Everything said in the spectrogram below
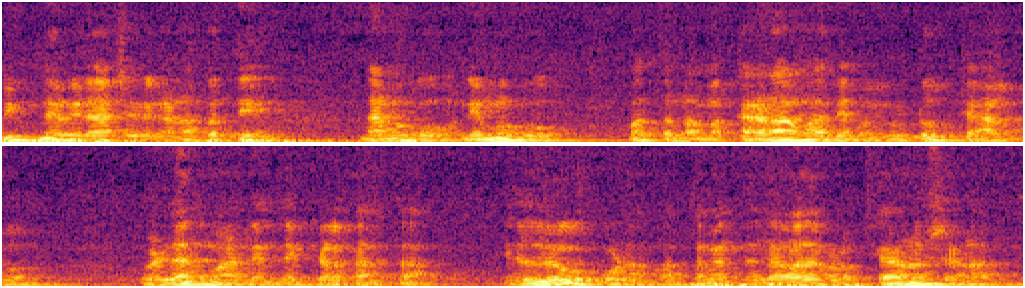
ವಿಘ್ನ ವಿನಾಶಕ ಗಣಪತಿ ನಮಗೂ, ನಿಮಗೂ ಮತ್ತು ನಮ್ಮ ಕನ್ನಡ ಮಾಧ್ಯಮ ಯೂಟ್ಯೂಬ್ ಚಾನಲ್ಗೂ ಒಳ್ಳೇದು ಮಾಡಲಿ ಅಂತ ಕೇಳ್ಕೊಂತ ಎಲ್ರಿಗೂ ಕೂಡ ಮತ್ತೊಮ್ಮೆ ಧನ್ಯವಾದಗಳು. ಶರಣು ಶರಣಾರ್ಥಿ.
